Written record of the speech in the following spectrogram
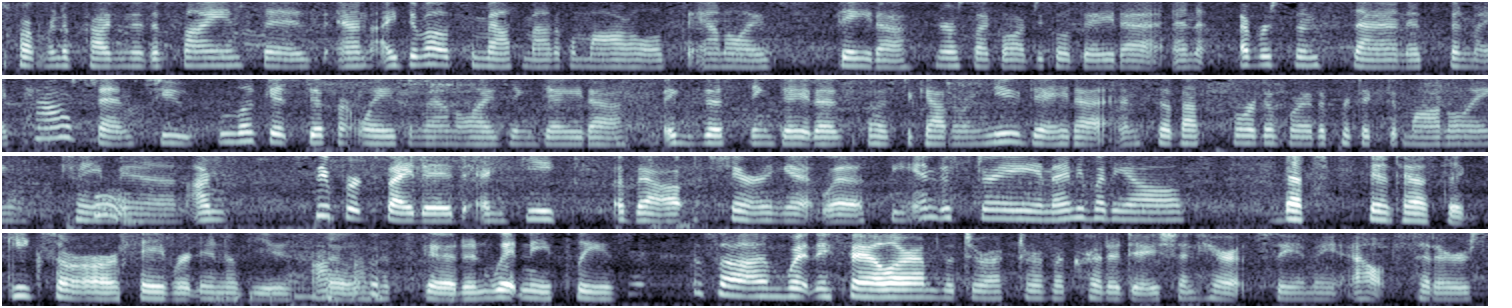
Department of Cognitive Sciences, and I developed some mathematical models to analyze data, neuropsychological data. And ever since then, it's been my passion to look at different ways of analyzing data, existing data, as opposed to gathering new data. And so that's sort of where the predictive modeling came cool. in. I'm super excited and geeked about sharing it with the industry and anybody else. That's fantastic. Geeks are our favorite interviews, awesome. so that's good. And Whitney, please. So I'm Whitney Faler. I'm the Director of Accreditation here at CME Outfitters.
